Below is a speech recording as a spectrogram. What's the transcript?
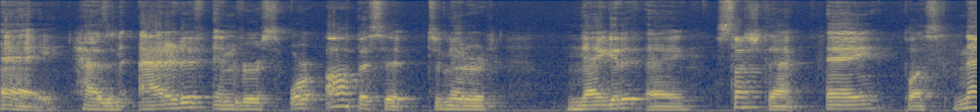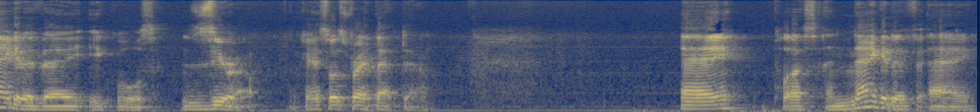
a has an additive inverse or opposite denoted negative a such that a plus negative a equals 0. Okay, so let's write that down. a plus a negative a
